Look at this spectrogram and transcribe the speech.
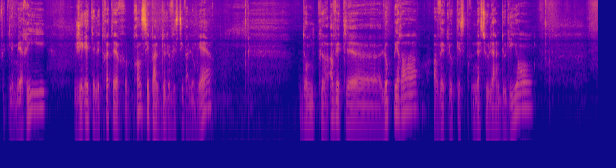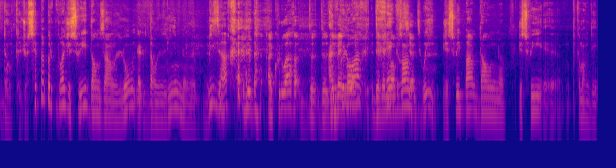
avec les mairies. J'ai été le traiteur principal de le Festival Lumière. Donc, euh, avec l'opéra, avec l'Orchestre national de Lyon. Donc, je ne sais pas pourquoi je suis dans un long, dans une ligne bizarre. Un couloir de- de- un d'événements couloir très grand. Oui, je suis pas dans. Je suis. euh, comment dire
